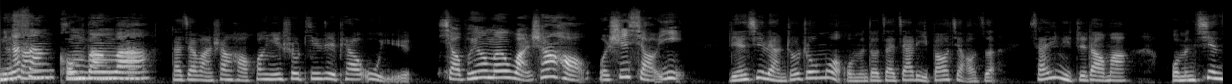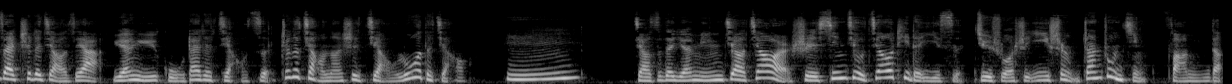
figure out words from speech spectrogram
んばんは。大家晚上好，欢迎收听《日飘物语》。小朋友们晚上好，我是小易。连续两周周末，我们都在家里包饺子。小易，你知道吗？我们现在吃的饺子呀，源于古代的饺子。这个“饺”呢，是角落的“角”。嗯，饺子的原名叫“娇耳”，是新旧交替的意思。据说是医圣张仲景发明的。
